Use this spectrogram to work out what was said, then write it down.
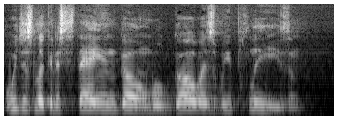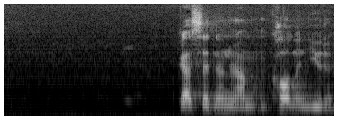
we just looking to stay and go, and we'll go as we please. And God said, no, no, no I'm calling you to.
